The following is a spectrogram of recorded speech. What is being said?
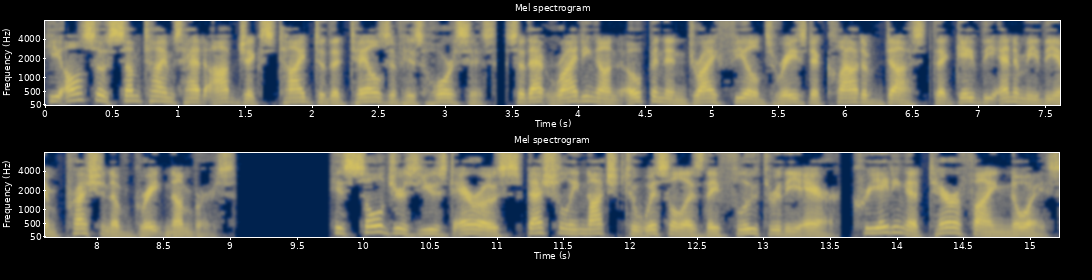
He also sometimes had objects tied to the tails of his horses, so that riding on open and dry fields raised a cloud of dust that gave the enemy the impression of great numbers. His soldiers used arrows specially notched to whistle as they flew through the air, creating a terrifying noise.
